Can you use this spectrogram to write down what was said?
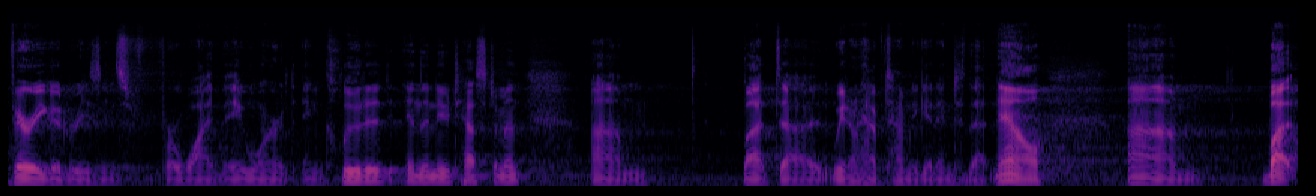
very good reasons for why they weren't included in the New Testament. Um, but uh, we don't have time to get into that now. Um, but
